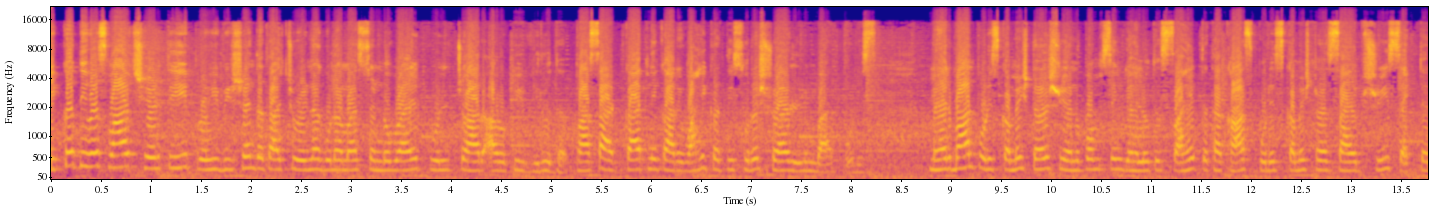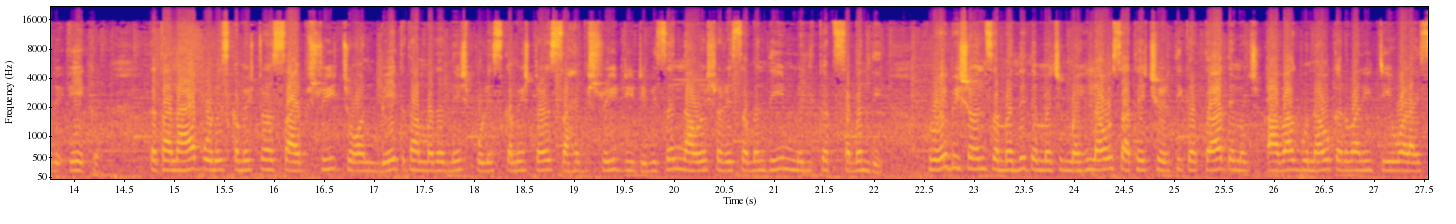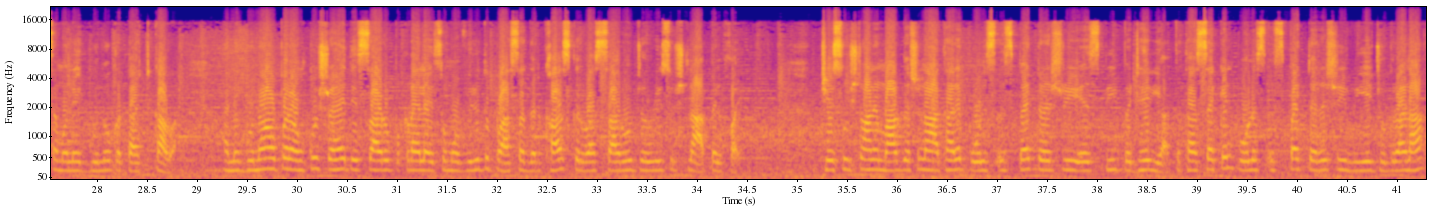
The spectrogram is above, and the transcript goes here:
એક જ દિવસમાં છેડતી પ્રોહિબિશન તથા ચોરીના ગુનામાં સંડોવાયેલ કુલ ચાર આરોપી વિરુદ્ધ ભાષા અટકાયતની કાર્યવાહી કરતી સુરત શહેર લીંબાદ પોલીસ. મહેરબાન પોલીસ કમિશનર શ્રી અનુપમસિંહ ગહેલોત સાહેબ તથા ખાસ પોલીસ કમિશનર સાહેબ શ્રી સેક્ટર એક તથા નાયબ પોલીસ કમિશનર સાહેબ શ્રી જોન બે તથા મદદનીશ પોલીસ કમિશનર સાહેબ શ્રી ડી ડિવિઝન નાઓએ સંબંધી, મિલકત સંબંધી પ્રોહિબિશન સંબંધી તેમજ મહિલાઓ સાથે છેડતી કરતા તેમજ આવા ગુનાઓ કરવાની ટેવવાળા ઇસમોને ગુનો કરતા અટકાવવા. અને ગુનાઓ પર અંકુશ રહે તે સારું પકડાયેલા ઇસમો વિરુદ્ધ પાસા દરખાસ્ત કરવા સારું જરૂરી સૂચના આપેલ હોય. જે સૂચના અને માર્ગદર્શનના આધારે police inspector Shri SP Padheriya તથા second police inspector Shri VA Jograna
